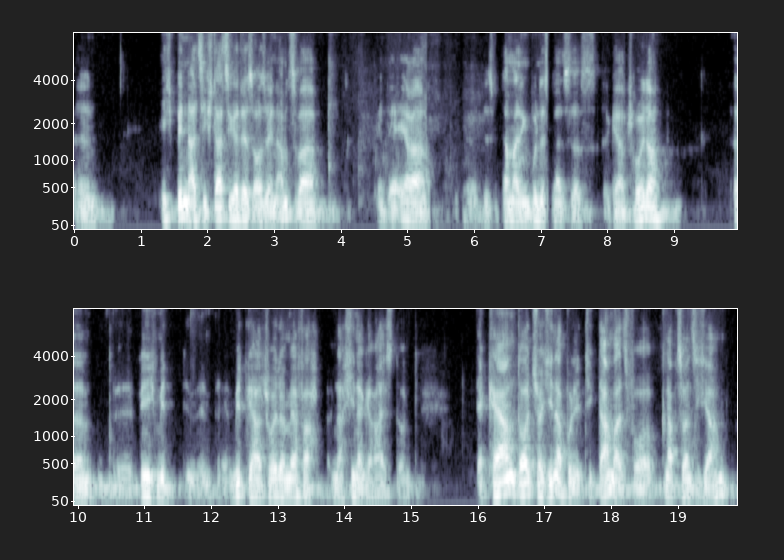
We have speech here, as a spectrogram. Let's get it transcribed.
Ähm, ich bin, als ich Staatssekretär des Auswärtigen Amts war, in der Ära äh, des damaligen Bundeskanzlers Gerhard Schröder, ähm, äh, bin ich mit, äh, mit Gerhard Schröder mehrfach nach China gereist. Und der Kern deutscher China-Politik damals vor knapp 20 Jahren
